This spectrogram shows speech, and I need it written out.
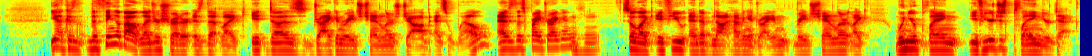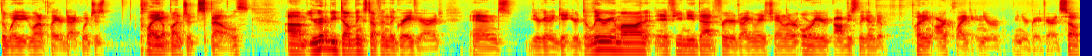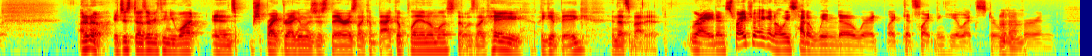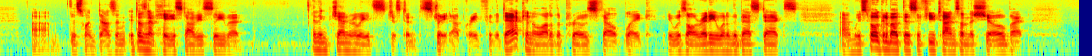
Yeah, because um, the thing about Ledger Shredder is that like it does Dragon Rage Channeler's job as well as the Sprite Dragon. Mm-hmm. So like if you end up not having a Dragon Rage Channeler, like when you're playing, if you're just playing your deck the way that you want to play your deck, which is play a bunch of spells, um, you're going to be dumping stuff in the graveyard, and you're going to get your Delirium on if you need that for your Dragon Rage Channeler, or you're obviously going to be putting Arclight in your in your graveyard. So. I don't know. It just does everything you want, and Sprite Dragon was just there as like a backup plan almost. That was like, hey, I get big, and that's about it. Right, and Sprite Dragon always had a window where it like gets Lightning Helixed or whatever, and um, this one doesn't. It doesn't have haste, obviously, but I think generally it's just a straight upgrade for the deck, and a lot of the pros felt like it was already one of the best decks. Um, we've spoken about this a few times on the show, but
